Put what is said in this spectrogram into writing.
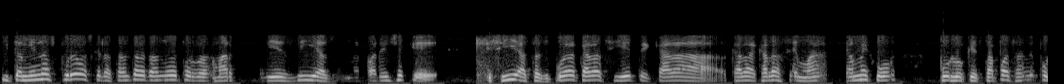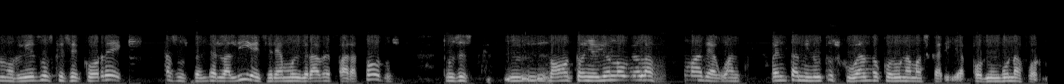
y también las pruebas que la están tratando de programar 10 días. Me parece que, sí, hasta se pueda cada 7, cada, cada, cada semana, ya mejor por lo que está pasando, por los riesgos que se corre a suspender la liga y sería muy grave para todos. Entonces, mm, no, Toño, yo no veo la forma de aguantar 50 minutos jugando con una mascarilla, por ninguna forma.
